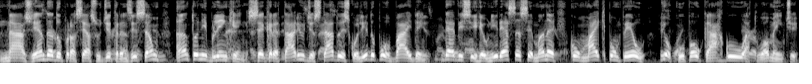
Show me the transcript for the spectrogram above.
Na agenda do processo de transição, Anthony Blinken, secretário de Estado escolhido por Biden, deve se reunir essa semana com Mike Pompeo, que ocupa o cargo atualmente.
